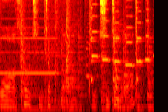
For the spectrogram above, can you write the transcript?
와 새우 진짜 크다 이거 진짠가? 음.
